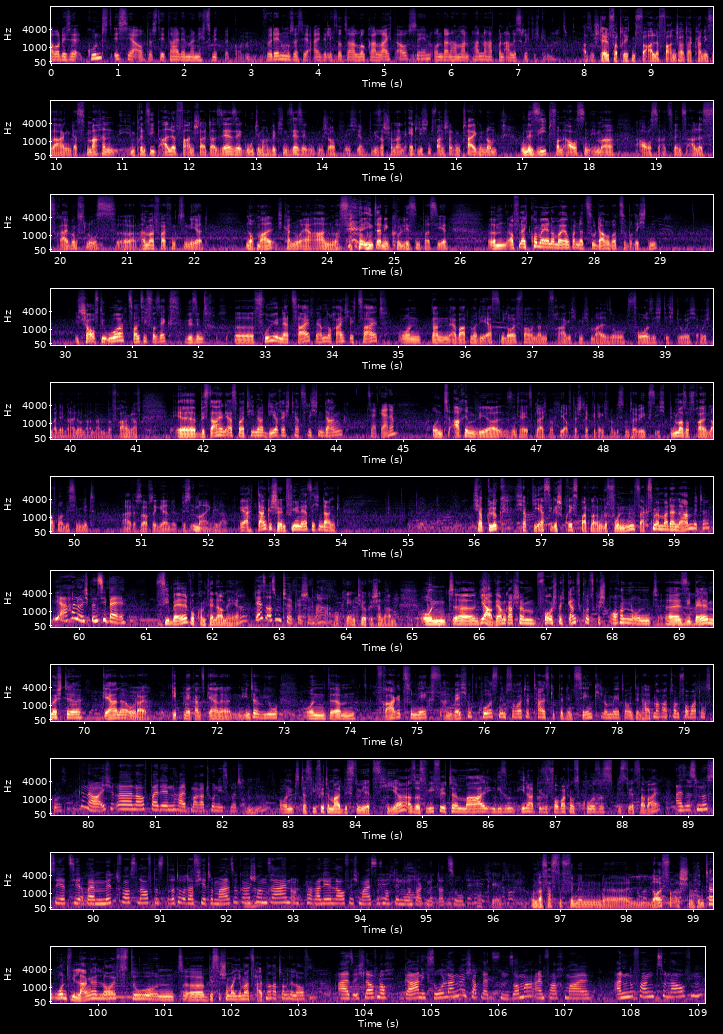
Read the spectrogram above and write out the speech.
Aber diese Kunst ist ja auch, dass die Teilnehmer nichts mitbekommen. Für den muss es ja eigentlich total locker leicht aussehen und dann hat man, dann hat man alles richtig gemacht. Also stellvertretend für alle Veranstalter kann ich sagen, das machen im Prinzip alle Veranstalter sehr, sehr gut. Die machen wirklich einen sehr, sehr guten Job. Ich habe, wie gesagt, schon an etlichen Veranstaltungen teilgenommen und es sieht von außen immer aus, als wenn es alles reibungslos, äh, einwandfrei funktioniert. Nochmal, ich kann nur erahnen, was hinter den Kulissen passiert. Ähm, aber vielleicht kommen wir ja nochmal irgendwann dazu, darüber zu berichten. Ich schaue auf die Uhr, 20 vor 6. Wir sind äh, früh in der Zeit, wir haben noch reichlich Zeit und dann erwarten wir die ersten Läufer und dann frage ich mich mal so vorsichtig durch, ob ich mal den einen oder anderen befragen darf. Äh, bis dahin erstmal, Tina, dir recht herzlichen Dank. Sehr gerne. Und Achim, wir sind ja jetzt gleich noch hier auf der Strecke, denke ich mal, ein bisschen unterwegs. Ich bin mal so frei und laufe mal ein bisschen mit. Ah, das darfst du gerne. Bist immer eingeladen. Ja, danke schön. Vielen herzlichen Dank. Ich habe Glück, ich habe die erste Gesprächspartnerin gefunden. Sagst du mir mal deinen Namen bitte? Ja, hallo, ich bin Sibel. Sibel, wo kommt der Name her? Der ist aus dem Türkischen. Ah, okay, ein türkischer Name. Und äh, ja, wir haben gerade schon im Vorgespräch ganz kurz gesprochen und äh, Sibel möchte gerne oder gibt mir ganz gerne ein Interview, Und ähm, Frage zunächst, an welchem Kurs nimmst du heute teil? Es gibt ja den 10 Kilometer und den Halbmarathon-Vorbereitungskurs. Genau, ich äh, laufe bei den Halbmarathonis mit. Mhm. Und das wievielte Mal bist du jetzt hier? Also das wievielte Mal in diesem, innerhalb dieses Vorbereitungskurses bist du jetzt dabei? Also es müsste jetzt hier beim Mittwochslauf das dritte oder vierte Mal sogar mhm. schon sein und parallel laufe ich meistens noch den Montag mit dazu. Okay. Und was hast du für einen äh, läuferischen Hintergrund? Wie lange läufst du und äh, bist du schon mal jemals Halbmarathon gelaufen? Also ich laufe noch gar nicht so lange. Ich habe letzten Sommer einfach mal angefangen zu laufen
